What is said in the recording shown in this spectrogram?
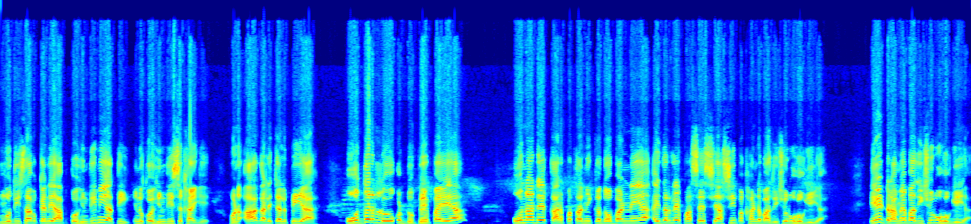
ਮੋਦੀ ਸਾਹਿਬ ਕਹਿੰਦੇ ਆਪਕੋ ਹਿੰਦੀ ਨਹੀਂ ਆਤੀ ਇनको ਹਿੰਦੀ ਸਿਖਾਈਏ। ਹੁਣ ਆਹ ਗੱਲ ਚੱਲ ਪਈ ਆ, ਉਧਰ ਲੋਕ ਡੁੱਬੇ ਪਏ ਆ, ਉਹਨਾਂ ਦੇ ਘਰ ਪਤਾ ਨਹੀਂ ਕਦੋਂ ਬਣਨੇ ਆ, ਇਧਰਲੇ ਪਾਸੇ ਸਿਆਸੀ ਪਖੰਡਬਾਜ਼ੀ ਸ਼ੁਰੂ ਹੋ ਗਈ ਆ। ਇਹ ਡਰਾਮੇਬਾਜ਼ੀ ਸ਼ੁਰੂ ਹੋ ਗਈ ਆ।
